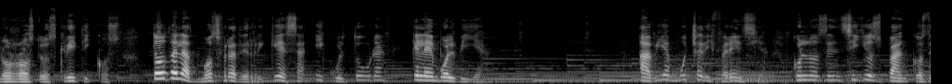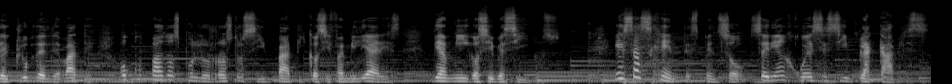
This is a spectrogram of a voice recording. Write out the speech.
los rostros críticos, toda la atmósfera de riqueza y cultura que la envolvía había mucha diferencia con los sencillos bancos del club del debate ocupados por los rostros simpáticos y familiares de amigos y vecinos. Esas gentes, pensó, serían jueces implacables.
